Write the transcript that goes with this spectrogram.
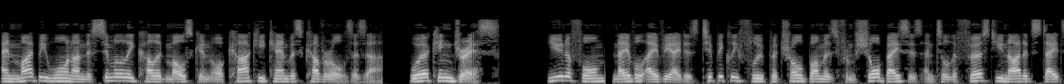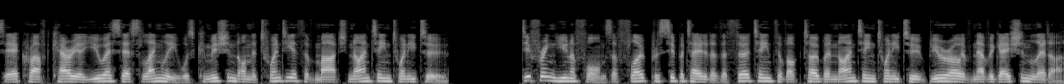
and might be worn under similarly colored moleskin or khaki canvas coveralls as a working dress uniform. Naval aviators typically flew patrol bombers from shore bases until the first United States aircraft carrier USS Langley was commissioned on 20 March 1922. Differing uniforms afloat precipitated a 13 October 1922 Bureau of Navigation letter.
